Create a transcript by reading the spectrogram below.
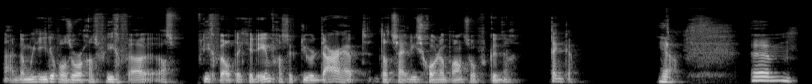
Nou, dan moet je in ieder geval zorgen als vliegveld, als vliegveld dat je de infrastructuur daar hebt, dat zij die schone brandstof kunnen tanken. Ja. Um,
